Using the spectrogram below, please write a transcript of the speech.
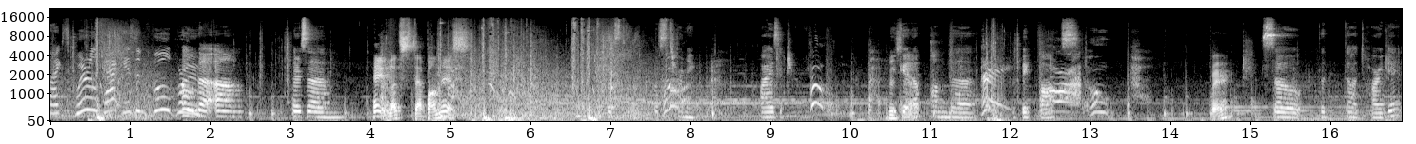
like squirrel tack isn't foolproof. Oh, the um, there's a... Hey, let's step on this. what's, what's turning? Why is it turning? You get that? up on the big box. Where? So the, the target.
